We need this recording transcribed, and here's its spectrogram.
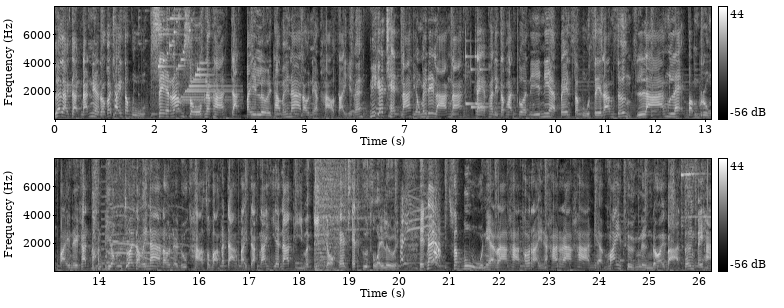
และหลังจากนั้นเนี่ยเราก็ใช้สบู่เซรั่มโซฟนะคะ จัดไปเลยทำให้หน้าเราเนี่ยขาวใสเห็นไหมนี่แค่เช็ดนะ ยังไม่ได้ล้างนะ แต่ผลิตภัณฑ์ตัวนี้เนี่ยเป็นสบู่เซรั่มซึ่งล้างและบำรุงไปในขั้นตอนเดียวช่วยทำให้หน้าเราเนี่ยดูขาวสว่างกระจ่างใสจากหน้าเยียหน้าผีเมื่อกี้ดอกแค่เช็ดคือสวยเลย เห็นไหมสบู่เนี่ยราคาเท่าไหร่นะคะ ราคาเนี่ยไม่ถึง 100 บาท ซึ่งไปหา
